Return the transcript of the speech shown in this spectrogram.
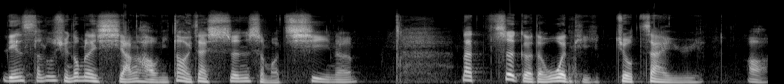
连 solution 都不能想好，你到底在生什么气呢？那这个的问题就在于啊，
